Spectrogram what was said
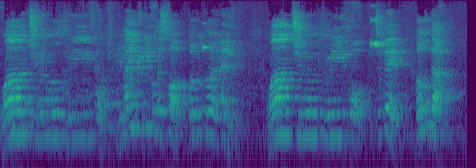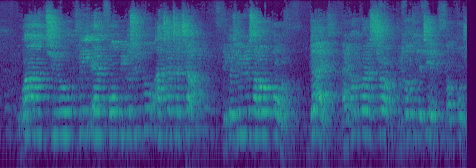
One, two, three, four. Might be keep on the spot. Don't do anything. One, two, three, four. It's okay. Don't do that. One, two, three, and four because you do cha. Because you use a lot of power. Guys, I know you are strong. You go to the gym, don't push.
